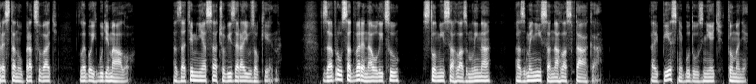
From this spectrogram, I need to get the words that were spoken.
prestanú pracovať, lebo ich bude málo – a zatemnia sa, čo vyzerajú z okien. Zavrú sa dvere na ulicu, stlmí sa hlas mlyna a zmení sa na hlas vtáka. Aj piesne budú znieť tlmene.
